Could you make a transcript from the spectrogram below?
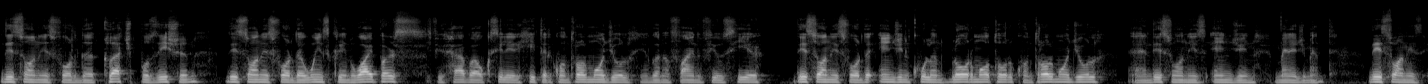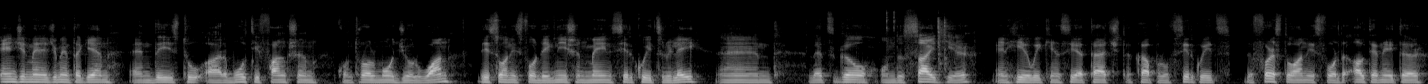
This one is for the clutch position. This one is for the windscreen wipers. If you have an auxiliary heater control module, you're gonna find a fuse here. This one is for the engine coolant blower motor control module and this one is engine management. This one is engine management again and these two are multifunction control module 1. This one is for the ignition main circuits relay and let's go on the side here and here we can see attached a couple of circuits. The first one is for the alternator.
